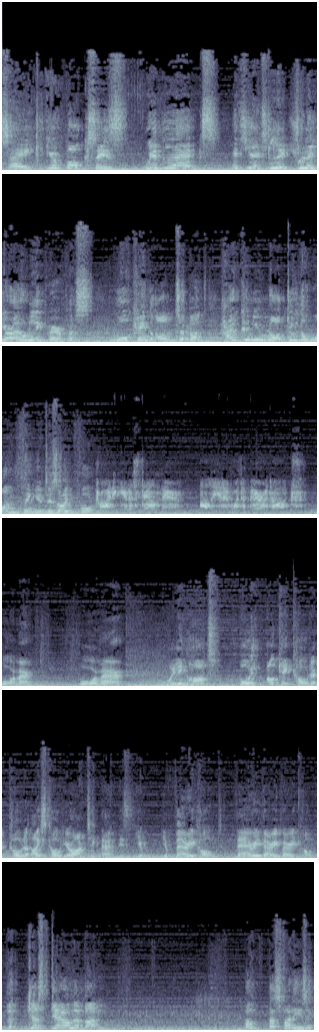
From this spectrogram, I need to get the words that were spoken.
sake! You're boxes with legs! It's, it's literally your only purpose. Walking onto buttons. How can you not do the one thing you're designed for? Try to get us down there. I'll hit him with a paradox. Warmer, warmer, boiling hot, boil. Okay, colder, colder, ice cold. You're Arctic now. It's, you're, you're very cold. Very, very, very cold. Look, just get on the button! Oh, that's funny, is it?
